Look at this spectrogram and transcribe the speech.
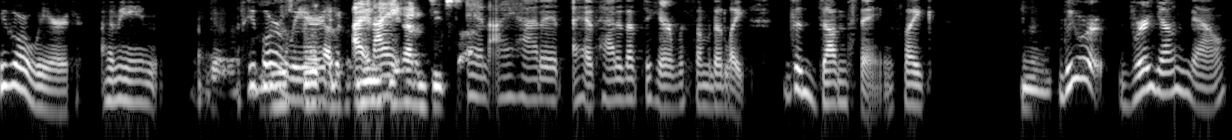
people are weird. I mean, people You are you had weird. a, I and I had a deep side. and I had it. I have had it up to here with some of the like the dumb things. Like Mm. we were we're young now.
